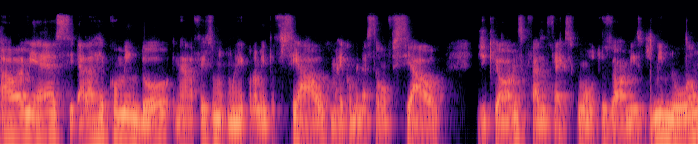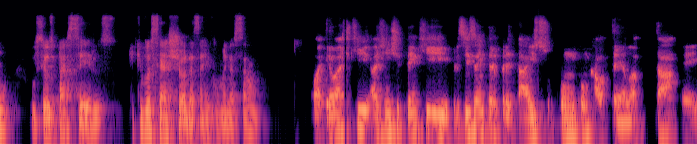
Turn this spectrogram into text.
A OMS, ela recomendou, né, ela fez um, um recomendamento oficial, uma recomendação oficial de que homens que fazem sexo com outros homens diminuam os seus parceiros. O que, que você achou dessa recomendação? Eu acho que a gente tem que precisa interpretar isso com, com cautela, tá? É,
